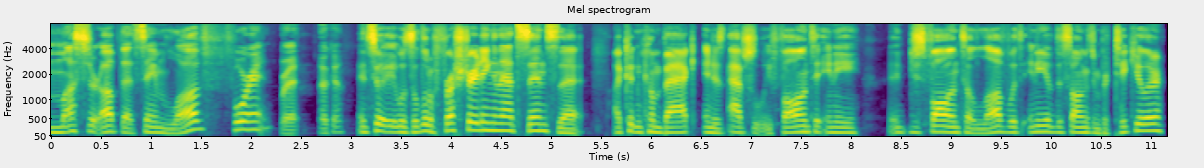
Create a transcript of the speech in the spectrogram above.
muster up that same love for it. Right. Okay. And so it was a little frustrating in that sense that I couldn't come back and just absolutely fall into any, just fall into love with any of the songs in particular.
